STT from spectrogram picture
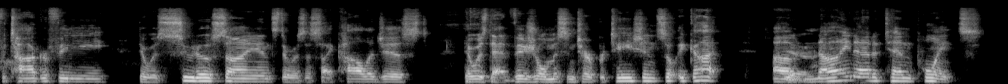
photography. There was pseudoscience. There was a psychologist. There was that visual misinterpretation. So it got um, Yeah. nine out of ten points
